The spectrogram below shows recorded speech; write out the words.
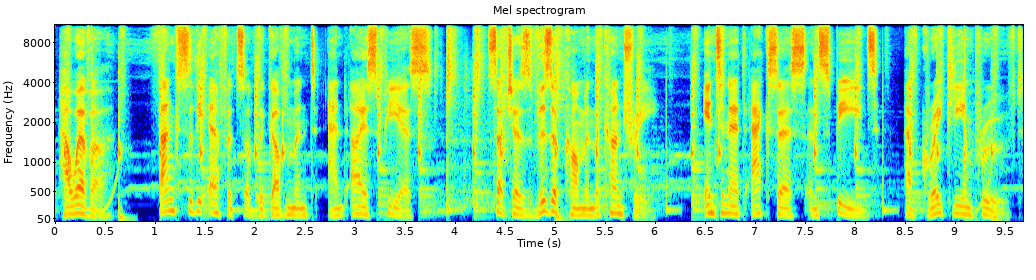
However, thanks to the efforts of the government and ISPs, such as Visacom in the country, internet access and speeds have greatly improved.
